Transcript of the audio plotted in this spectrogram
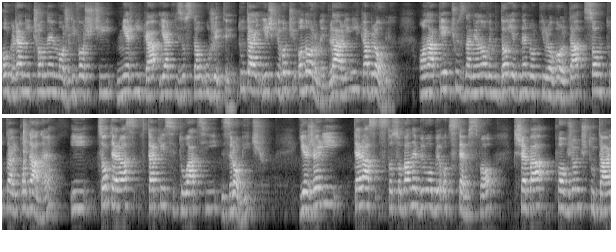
ograniczone możliwości miernika, jaki został użyty. Tutaj, jeśli chodzi o normy dla linii kablowych, o napięciu znamionowym do 1 kV są tutaj podane. I co teraz w takiej sytuacji zrobić? Jeżeli teraz stosowane byłoby odstępstwo, trzeba powziąć tutaj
